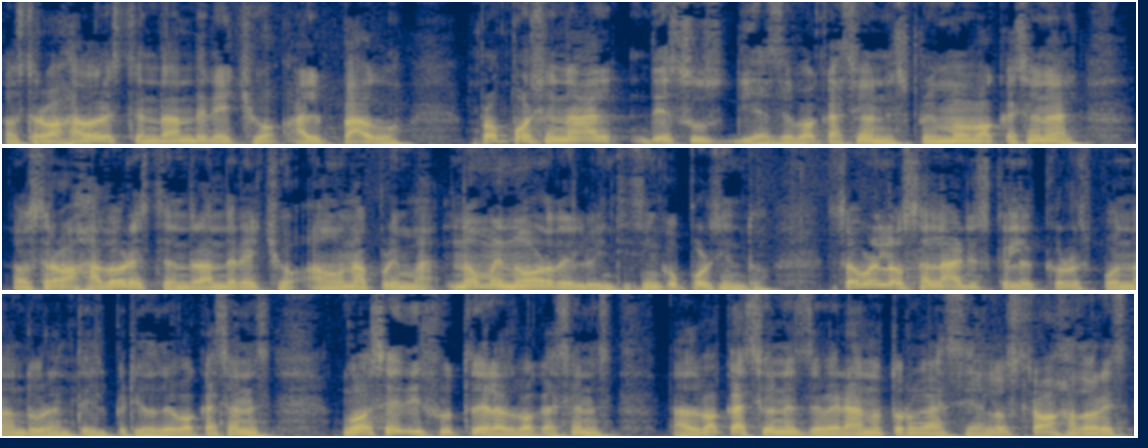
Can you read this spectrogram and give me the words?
los trabajadores tendrán derecho al pago proporcional de sus días de vacaciones. Prima vacacional. Los trabajadores tendrán derecho a una prima no menor del 25% sobre los salarios que les correspondan durante el periodo de vacaciones. Goce y disfrute de las vacaciones. Las vacaciones deberán otorgarse a los trabajadores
